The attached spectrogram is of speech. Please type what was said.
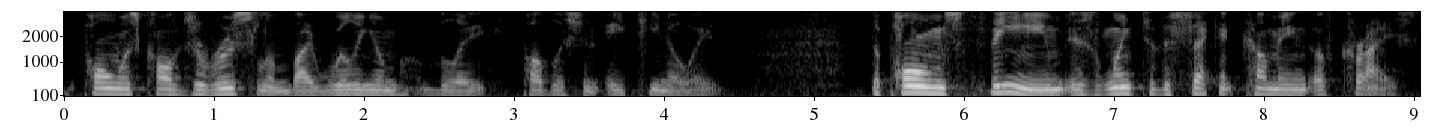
The poem was called Jerusalem by William Blake, published in 1808. The poem's theme is linked to the second coming of Christ.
